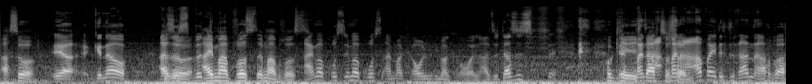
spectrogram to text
Ach so, Ja, genau. Also, wird einmal Brust, immer Brust. einmal Brust, immer Brust, einmal Graulen, immer Graulen. Also das ist, Okay, ich man, dachte man schon. arbeitet dran, aber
